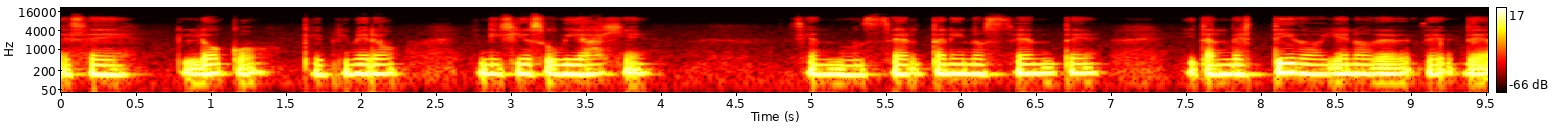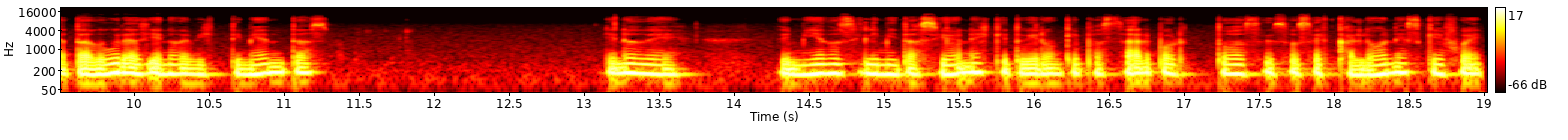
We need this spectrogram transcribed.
ese loco que primero inició su viaje siendo un ser tan inocente y tan vestido, lleno de, ataduras, lleno de vestimentas, lleno de, de miedos y limitaciones que tuvieron que pasar por todos esos escalones que fue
